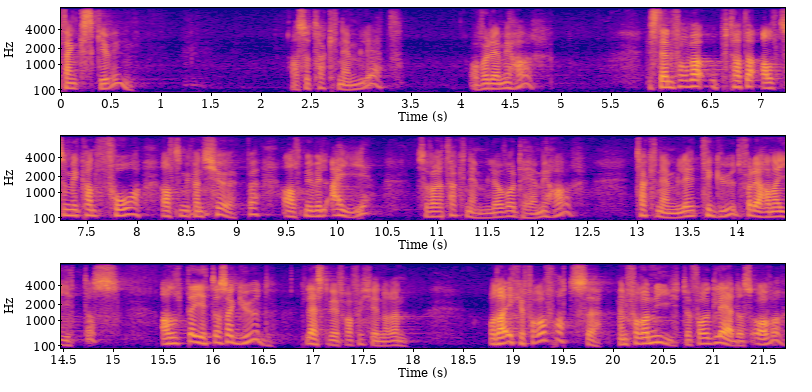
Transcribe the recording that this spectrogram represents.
thanksgiving. Altså takknemlighet over det vi har. Istedenfor å være opptatt av alt som vi kan få, alt som vi kan kjøpe, alt vi vil eie, så være takknemlig over det vi har. Takknemlig til Gud for det han har gitt oss. Alt er gitt oss av Gud, leste vi fra Forkynneren. Og da Ikke for å fråtse, men for å nyte og for å glede oss over.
